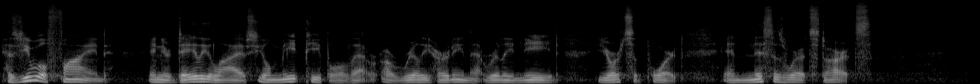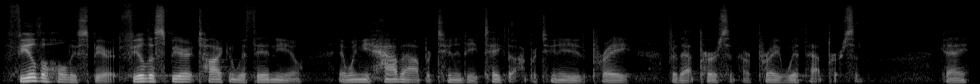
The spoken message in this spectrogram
Because you will find in your daily lives, you'll meet people that are really hurting, that really need your support. And this is where it starts. Feel the Holy Spirit, feel the Spirit talking within you. And when you have the opportunity, take the opportunity to pray for that person or pray with that person. Okay?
